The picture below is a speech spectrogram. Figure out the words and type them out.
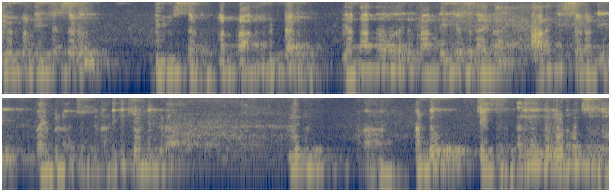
దేవుడు మనం ఏం చేస్తాడు? దీవిస్తాడు మన ప్రార్థన వింటాడు. యథార్థమైన ప్రార్థన ఏం చేస్తాడు ఆయన? ఆలకిస్తాడని బైబిల్లో చెప్తాను అందుకే చూడండి ఇక్కడ నేను అంటూ చేస్తారు అలాగే ఇంకా మూడు వచనంలో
